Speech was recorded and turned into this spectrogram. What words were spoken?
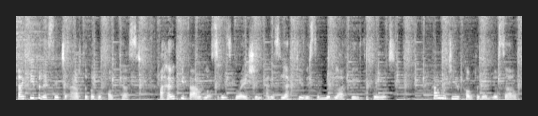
Thank you for listening to Out of the Bubble podcast. I hope you found lots of inspiration and it's left you with some midlife food for thought. How would you compliment yourself?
